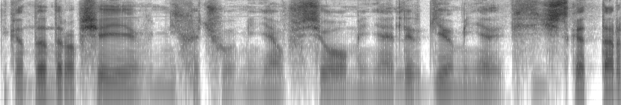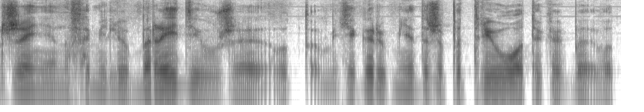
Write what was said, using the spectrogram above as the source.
и контендер вообще я не хочу. У меня все, у меня аллергия, у меня физическое отторжение на фамилию Брэди уже. Вот я говорю, мне даже патриоты как бы вот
